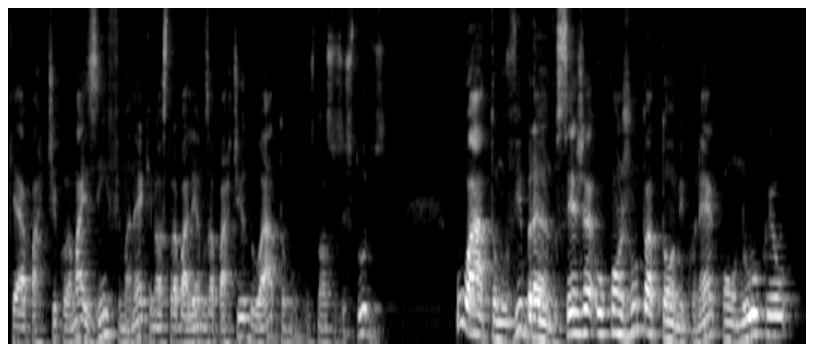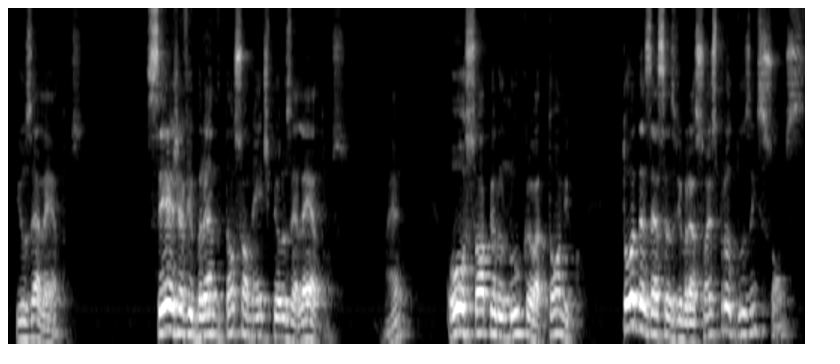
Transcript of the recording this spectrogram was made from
que é a partícula mais ínfima, né, que nós trabalhamos a partir do átomo, os nossos estudos, o átomo vibrando, seja o conjunto atômico, né, com o núcleo e os elétrons, seja vibrando tão somente pelos elétrons, né, ou só pelo núcleo atômico, todas essas vibrações produzem sons.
